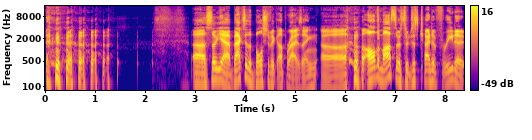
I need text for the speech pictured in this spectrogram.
Uh, so yeah, back to the Bolshevik uprising. Uh, all the monsters are just kind of free to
